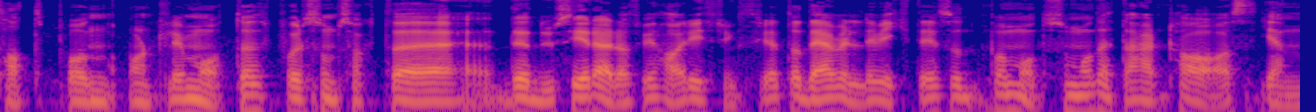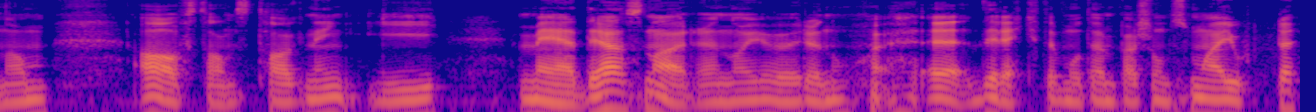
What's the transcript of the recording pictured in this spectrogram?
tatt på en ordentlig måte. For som sagt, eh, det du sier er at vi har ytringsfrihet, og det er veldig viktig. Så på en måte så må dette her tas gjennom avstandstagning i media, snarere enn å gjøre noe eh, direkte mot en person som har gjort det.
